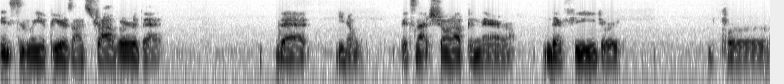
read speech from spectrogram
instantly appears on Strava, or that that you know it's not showing up in their their feed or for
